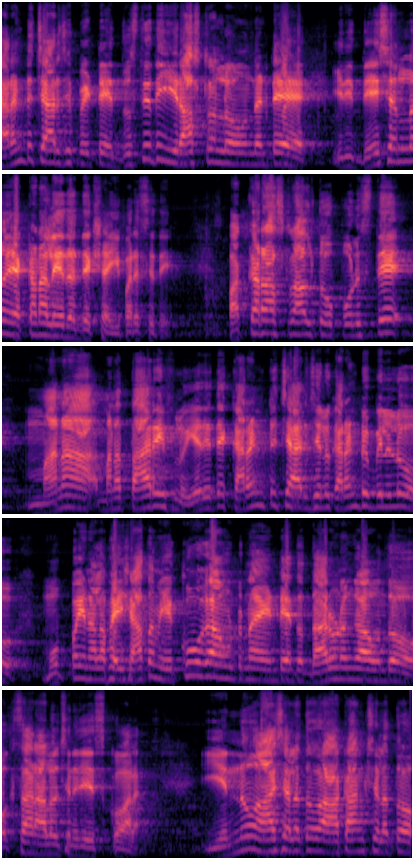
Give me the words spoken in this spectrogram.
కరెంటు ఛార్జీ పెట్టే దుస్థితి ఈ రాష్ట్రంలో ఉందంటే ఇది దేశంలో ఎక్కడా లేదు అధ్యక్ష ఈ పరిస్థితి. పక్క రాష్ట్రాలతో పోలిస్తే మన మన తారీఫ్లు ఏదైతే కరెంటు ఛార్జీలు కరెంటు బిల్లులు ముప్పై నలభై శాతం ఎక్కువగా ఉంటున్నాయంటే ఎంత దారుణంగా ఉందో ఒకసారి ఆలోచన చేసుకోవాలి. ఎన్నో ఆశలతో ఆకాంక్షలతో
